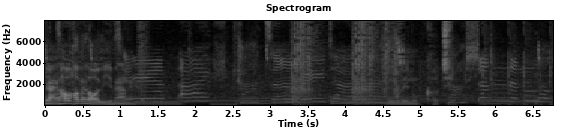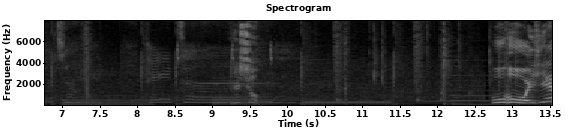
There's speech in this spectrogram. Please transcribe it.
ใหญ่เขาเข้าไปรอรีมากเลยโอ้โหเชี่ย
